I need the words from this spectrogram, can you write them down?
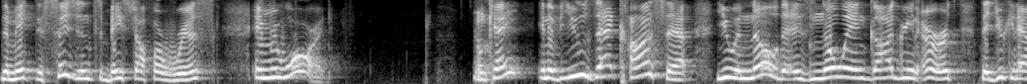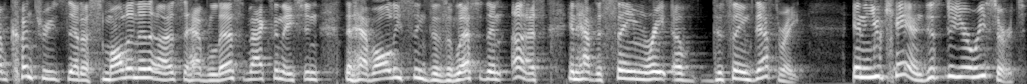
to make decisions based off of risk and reward. Okay? And if you use that concept, you would know that there's no way in God green earth that you can have countries that are smaller than us, that have less vaccination, that have all these things that's lesser than us, and have the same rate of the same death rate. And you can just do your research.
